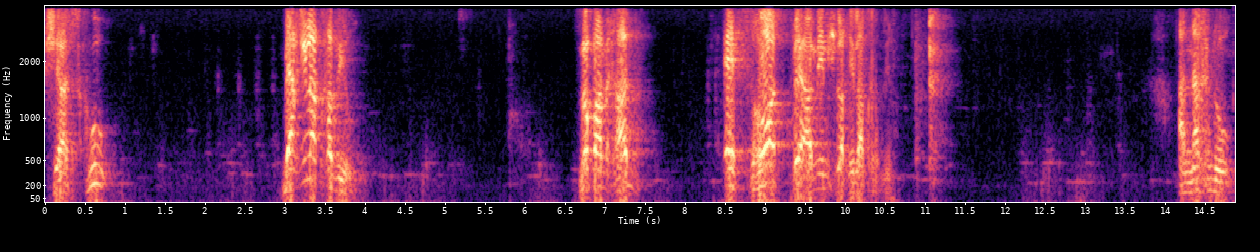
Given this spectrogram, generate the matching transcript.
שעסקו באכילת חזיר. לא פעם אחת, עשרות פעמים של אכילת חזיר. אנחנו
